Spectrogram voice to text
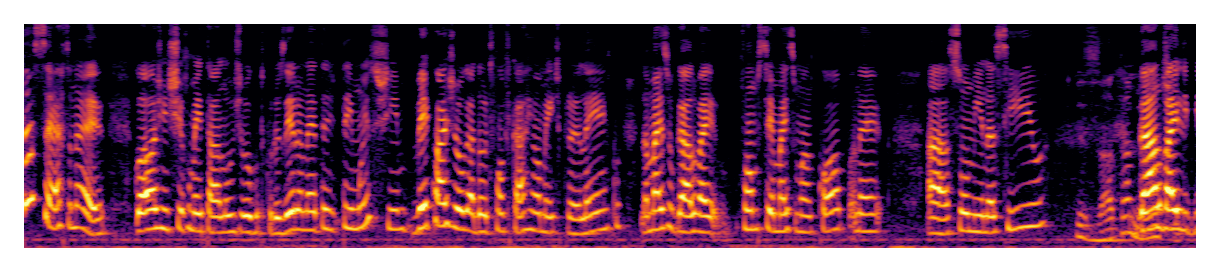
Tá certo, né? Igual a gente tinha comentado no jogo do Cruzeiro, né? Tem, tem muitos times, ver quais jogadores vão ficar realmente para elenco. Ainda mais o Galo vai. Vamos ter mais uma Copa, né? A Suminas Rio. Exatamente. Galo vai.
